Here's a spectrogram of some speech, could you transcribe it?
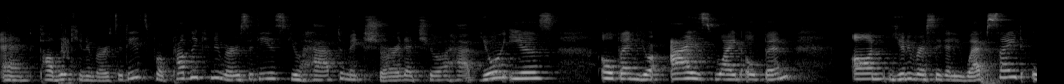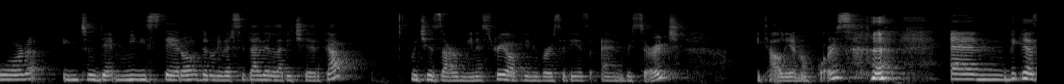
and public universities. For public universities, you have to make sure that you have your ears open, your eyes wide open on University website or into the Ministero dell'Università della Ricerca, which is our Ministry of Universities and Research, Italian of course. and because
